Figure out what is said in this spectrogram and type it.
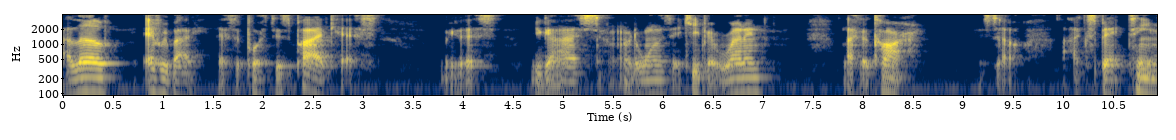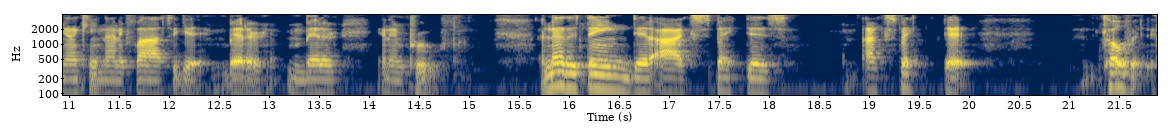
I love everybody that supports this podcast because you guys are the ones that keep it running like a car. So I expect Team Young K95 to get better and better and improve. Another thing that I expect is I expect that COVID,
